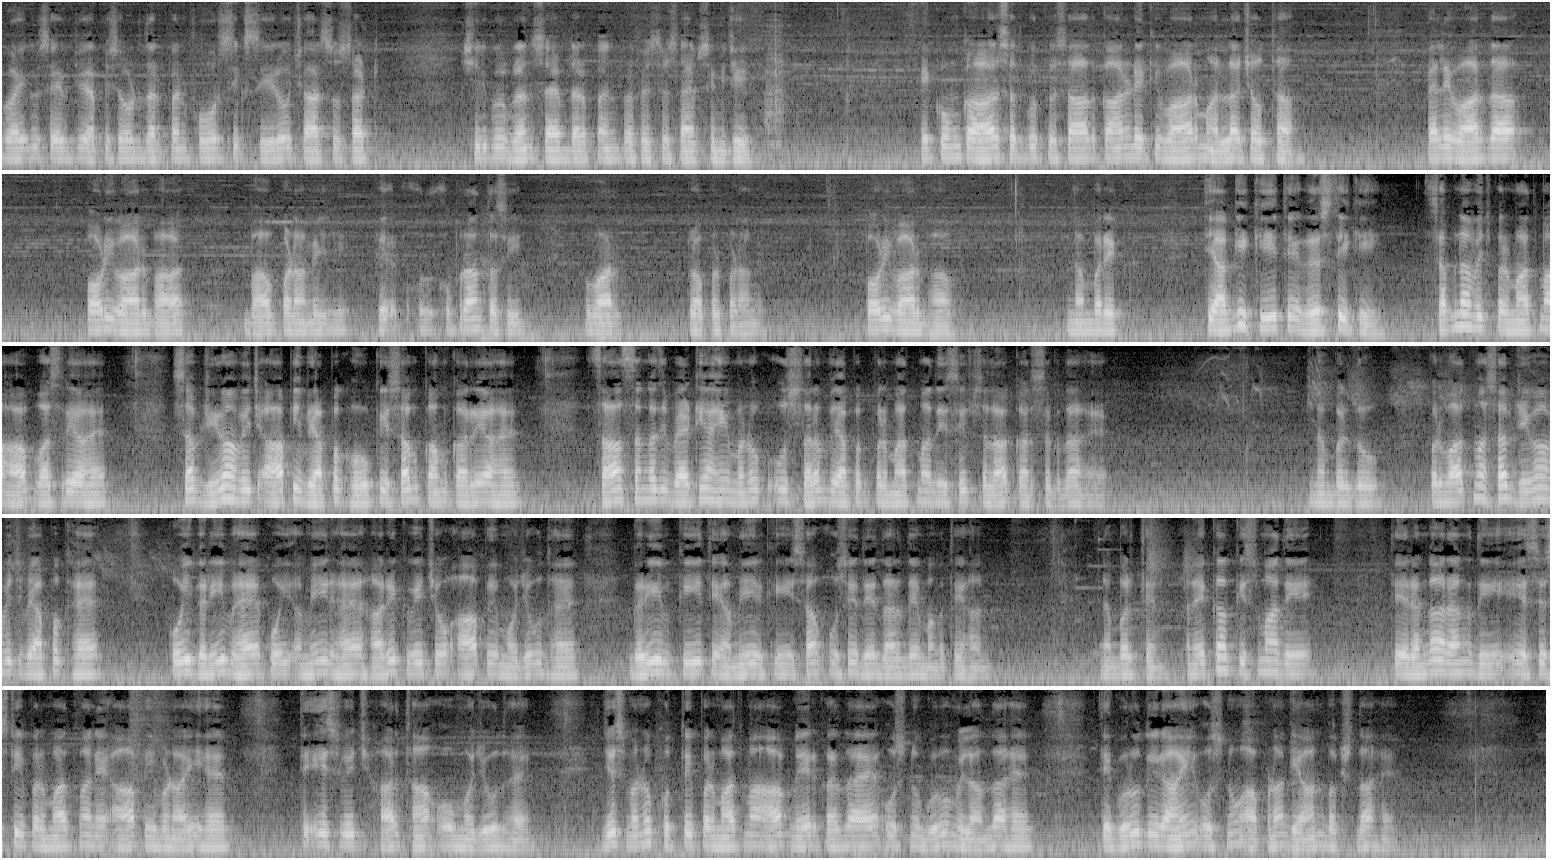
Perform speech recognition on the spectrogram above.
Waheguru Sahib ji episode Darpan 460 460 Sri Guru Granth Sahib Darpan, professor Sahib Singh ji. ਇੱਕ ਓੰਕਾਰ ਸਤਿਗੁਰ ਪ੍ਰਸਾਦ ਕਾਨੜੇ ਕੀ ਵਾਰ ਮਹੱਲਾ ਚੌਥਾ। ਪਹਿਲੇ ਵਾਰ ਦਾ, ਪੌੜੀ ਵਾਰ ਭਾਵ ਭਾਵ ਪੜਾਂਗੇ ਜੀ, ਫਿਰ ਉਪਰੰਤ ਅਸੀਂ ਵਾਰ ਪ੍ਰੋਪਰ ਪੜਾਂਗੇ ਪੌੜੀ ਵਾਰ ਭਾਵ। ਨੰਬਰ 1 ਤਿਆਗੀ ਕੀ ਤੇ ਗ੍ਰਸਤੀ ਕੀ? ਸਭਨਾ ਵਿੱਚ ਪਰਮਾਤਮਾ ਆਪ ਵਸ ਰਿਹਾ ਹੈ। ਸਭ ਜੀਵਾਂ ਵਿੱਚ ਆਪ ਹੀ ਵਿਆਪਕ ਹੋ ਕੇ ਸਭ ਕੰਮ ਕਰ ਰਿਹਾ ਹੈ। ਸਾਧ ਸੰਗਤ ਵਿੱਚ ਬੈਠਿਆ ਹੀ ਮਨੁੱਖ ਉਸ ਸਰਵ ਵਿਆਪਕ ਪਰਮਾਤਮਾ ਦੀ ਸਿਫਤ ਸਲਾਹ ਕਰ ਸਕਦਾ ਹੈ। ਨੰਬਰ 2 ਪਰਮਾਤਮਾ ਸਭ ਜੀਵਾਂ ਵਿੱਚ ਵਿਆਪਕ ਹੈ। ਕੋਈ ਗਰੀਬ ਹੈ, ਕੋਈ ਅਮੀਰ ਹੈ, ਹਰ ਇੱਕ ਵਿੱਚ ਉਹ ਆਪ ਹੀ ਮੌਜੂਦ ਹੈ। ਗਰੀਬ ਕੀ ਤੇ ਅਮੀਰ ਕੀ ਸਭ ਉਸੇ ਦੇ ਦਰ ਦੇ ਮੰਗਤੇ ਹਨ। ਨੰਬਰ 3 ਅਨੇਕਾਂ ਕਿਸਮਾਂ ਦੇ ਤੇ ਰੰਗਾ ਰੰਗ ਦੀ ਇਹ ਸ੍ਰਿਸ਼ਟੀ ਪਰਮਾਤਮਾ ਨੇ ਆਪ ਹੀ ਬਣਾਈ ਹੈ ਤੇ ਇਸ ਵਿੱਚ ਹਰ ਥਾਂ ਉਹ ਮੌਜੂਦ ਹੈ। ਜਿਸ ਮਨੁੱਖ ਉੱਤੇ ਪਰਮਾਤਮਾ ਆਪ ਮਿਹਰ ਕਰਦਾ ਹੈ ਉਸ ਨੂੰ ਗੁਰੂ ਮਿਲਾਉਂਦਾ ਹੈ ਤੇ ਗੁਰੂ ਦੀ ਰਾਹੀਂ ਉਸ ਨੂੰ ਆਪਣਾ ਗਿਆਨ ਬਖਸ਼ਦਾ ਹੈ।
